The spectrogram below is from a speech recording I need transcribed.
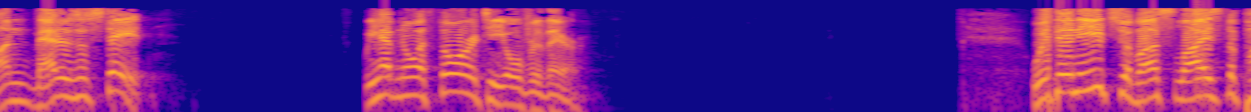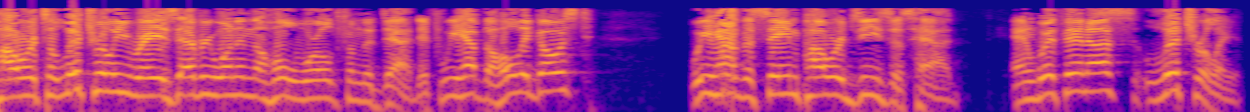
on matters of state. We have no authority over there. Within each of us lies the power to literally raise everyone in the whole world from the dead. If we have the Holy Ghost, we have the same power Jesus had. And within us, literally,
